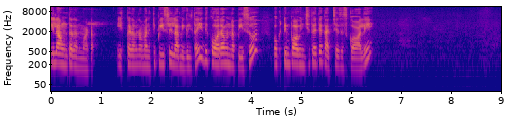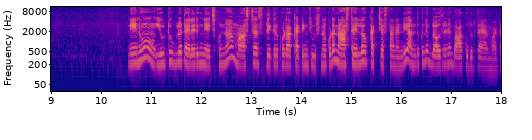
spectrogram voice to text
ఇలా ఉంటుంది ఇక్కడ మనకి పీసులు ఇలా మిగులుతాయి. ఇది కూర ఉన్న పీసు. ఒకటి పావు ఇంచుతో అయితే కట్ చేసేసుకోవాలి. నేను యూట్యూబ్లో టైలరింగ్ నేర్చుకున్న మాస్టర్స్ దగ్గర కూడా కటింగ్ చూసినా కూడా నా స్టైల్లో కట్ చేస్తానండి. అందుకనే బ్లౌజులనే బాగా కుదురుతాయి అనమాట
